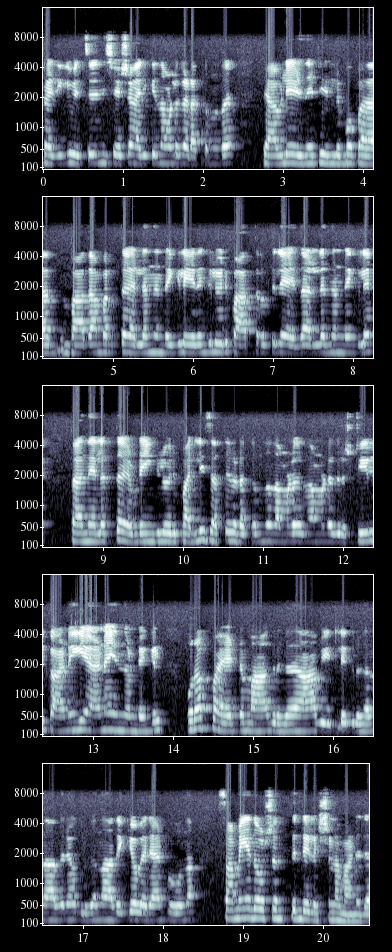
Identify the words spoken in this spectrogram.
കഴുകി വെച്ചതിന് ശേഷമായിരിക്കും നമ്മൾ കിടക്കുന്നത്. രാവിലെ എഴുന്നേറ്റ് ചെല്ലുമ്പോൾ പാതാമ്പറത്ത് അല്ലെന്നുണ്ടെങ്കിൽ ഏതെങ്കിലും ഒരു പാത്രത്തിൽ അതല്ലെന്നുണ്ടെങ്കിൽ നിലത്ത് എവിടെയെങ്കിലും ഒരു പല്ലി ചത്ത് കിടക്കുന്നത് നമ്മൾ നമ്മുടെ ദൃഷ്ടിയിൽ കാണുകയാണ് എന്നുണ്ടെങ്കിൽ ഉറപ്പായിട്ടും ആ ഗൃഹ ആ വീട്ടിലെ ഗൃഹനാഥനോ ഗൃഹനാഥയ്ക്കോ വരാൻ പോകുന്ന സമയദോഷത്തിന്റെ ലക്ഷണമാണിത്.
